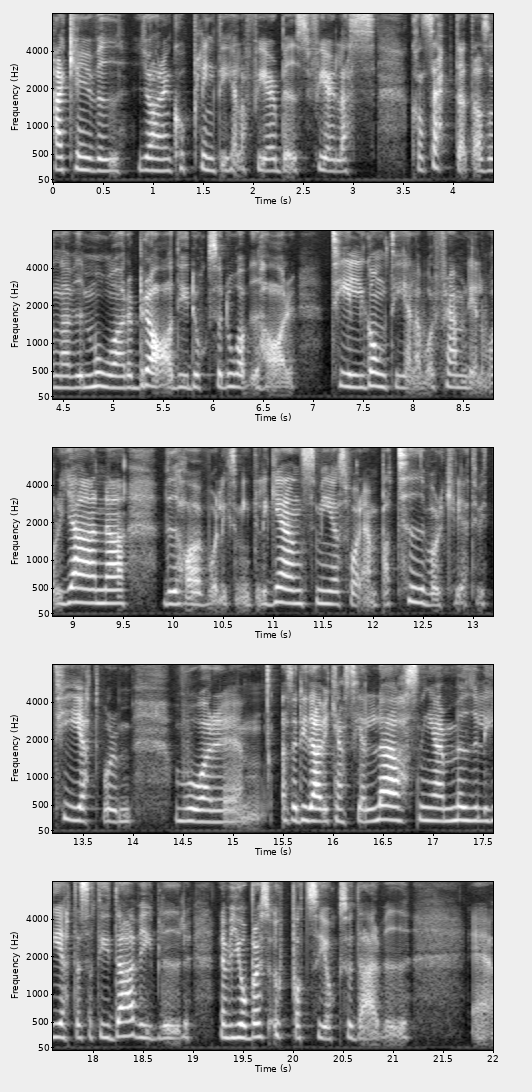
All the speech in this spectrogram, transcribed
här kan ju vi göra en koppling till hela fear-based, fearless-konceptet. Alltså när vi mår bra, det är ju också då vi har tillgång till hela vår främre del av vår hjärna. Vi har vår liksom, intelligens med oss, vår empati, vår kreativitet, vår, vår, eh, alltså det är där vi kan se lösningar, möjligheter. Så det är där vi blir, när vi jobbar oss uppåt så är det också där vi eh,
